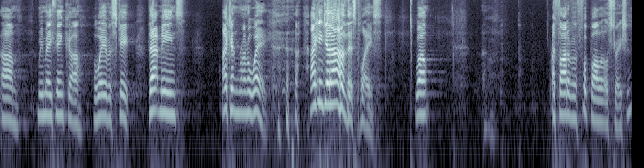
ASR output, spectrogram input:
um, we may think uh, a way of escape. That means I can run away, I can get out of this place. Well, I thought of a football illustration.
